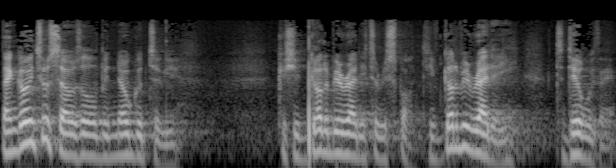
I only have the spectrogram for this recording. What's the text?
then going to a sozo will be no good to you. Because you've got to be ready to respond. You've got to be ready to deal with it.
